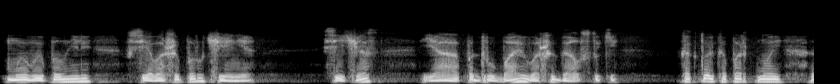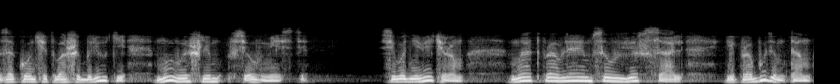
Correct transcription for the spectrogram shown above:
Мы выполнили все ваши поручения. Сейчас я подрубаю ваши галстуки. Как только портной закончит ваши брюки, мы вышлем все вместе. Сегодня вечером мы отправляемся в Версаль и пробудем там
